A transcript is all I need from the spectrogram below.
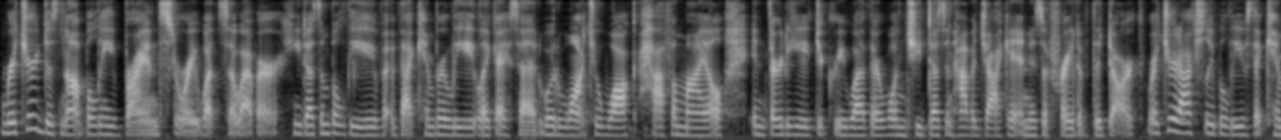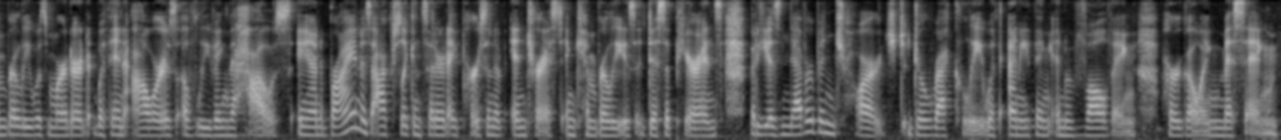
Richard does not believe Brian's story whatsoever. He doesn't believe that Kimberly, like I said, would want to walk half a mile in 38 degree weather when she doesn't have a jacket and is afraid of the dark. Richard actually believes that Kimberly was murdered within hours of leaving the house, and Brian is actually considered a person of interest in Kimberly's disappearance, but he has never been charged directly with anything involving her going missing.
